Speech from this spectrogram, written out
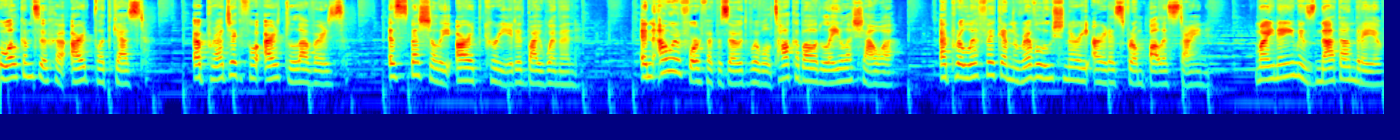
Welcome to her art podcast, a project for art lovers, especially art created by women. In our fourth episode, we will talk about Laila Shawa, a prolific and revolutionary artist from Palestine. My name is Nata Andreev,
